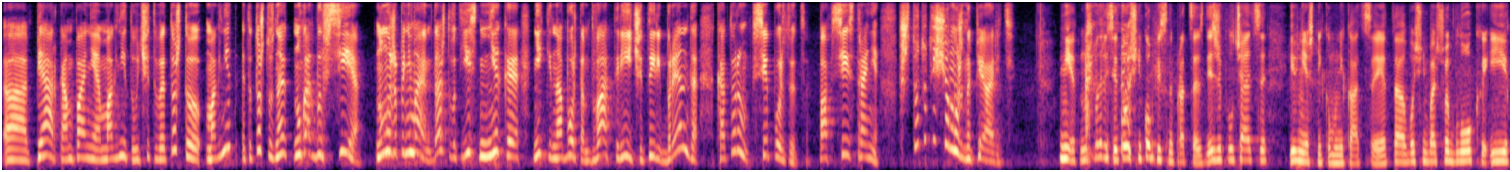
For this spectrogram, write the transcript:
э, пиар-компания «Магнита», учитывая то, что «Магнит» — это то, что знают, ну, как бы все. Но мы же понимаем, да, что вот есть некое, некий набор, там, 2, 3, 4 бренда, которым все пользуются по всей стране. Что тут еще можно пиарить? Нет, ну смотрите, это очень комплексный процесс. Здесь же получается и внешние коммуникации, это очень большой блок и а,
